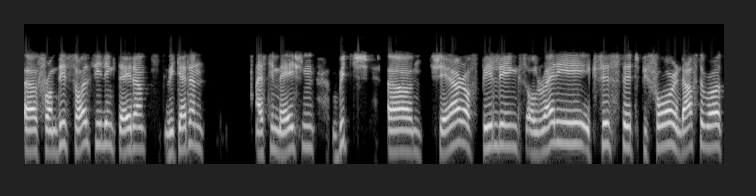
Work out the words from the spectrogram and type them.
uh, from this soil sealing data, we get an estimation which um, share of buildings already existed before and afterwards.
